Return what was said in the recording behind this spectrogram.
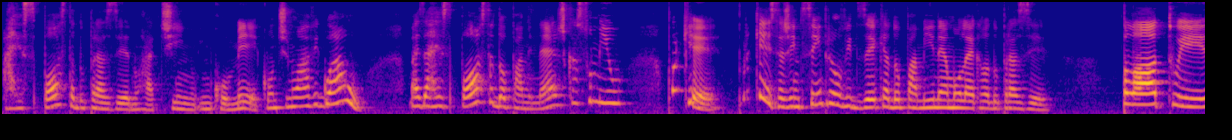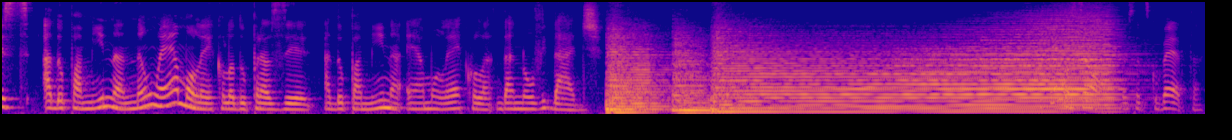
A resposta do prazer no ratinho em comer continuava igual, mas a resposta dopaminérgica sumiu. Por quê? Porque se a gente sempre ouve dizer que a dopamina é a molécula do prazer? Plot twist! A dopamina não é a molécula do prazer, a dopamina é a molécula da novidade. Essa descoberta?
